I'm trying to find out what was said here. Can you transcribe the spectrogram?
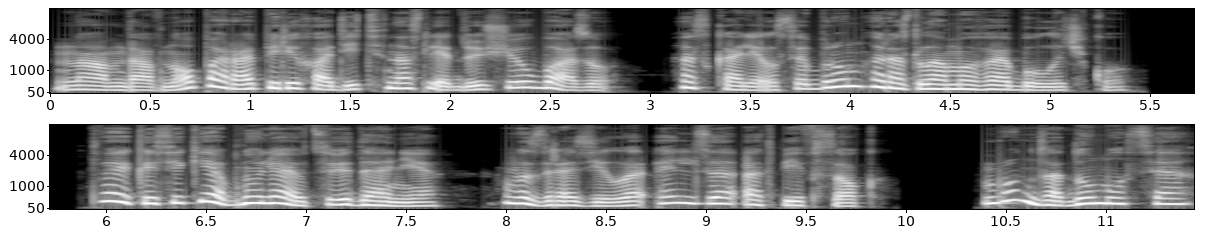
«Нам давно пора переходить на следующую базу», — оскалился Брун, разламывая булочку. «Твои косяки обнуляют свидание», — возразила Эльза, отпив сок. Брун задумался,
